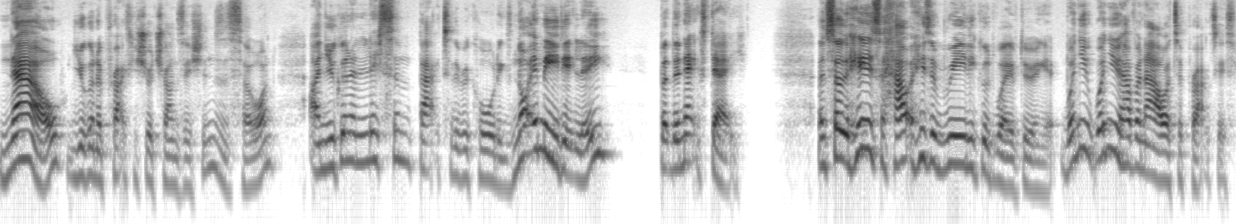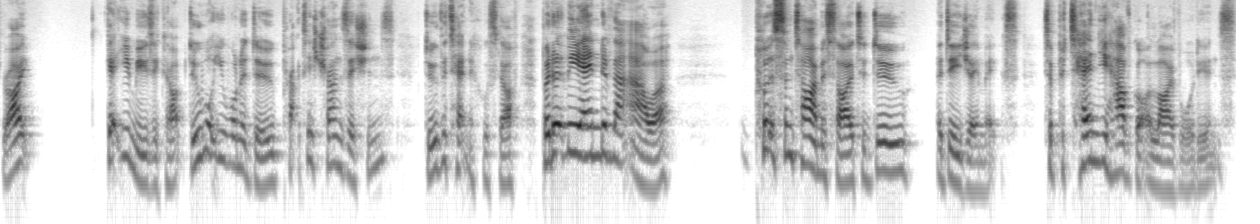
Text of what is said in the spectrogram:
Now you're going to practice your transitions and so on, and you're going to listen back to the recordings, not immediately, but the next day. And so here's how here's a really good way of doing it. When you when you have an hour to practice, right? Get your music up, do what you want to do, practice transitions, do the technical stuff. But at the end of that hour, put some time aside to do a DJ mix, to pretend you have got a live audience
